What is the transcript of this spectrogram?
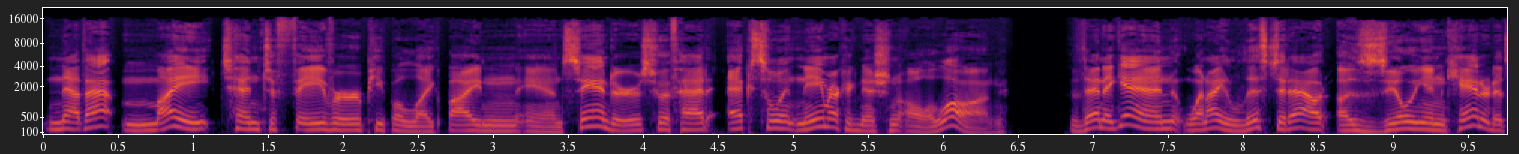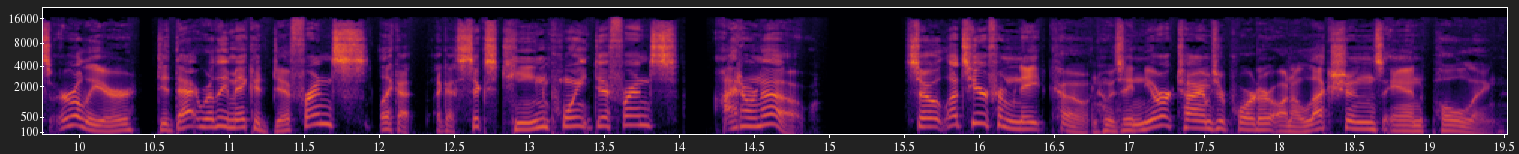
Now, that might tend to favor people like Biden and Sanders, who have had excellent name recognition all along. Then again, when I listed out a zillion candidates earlier, did that really make a difference? Like a like a 16 point difference? I don't know. So let's hear from Nate Cohn, who is a New York Times reporter on elections and polling.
